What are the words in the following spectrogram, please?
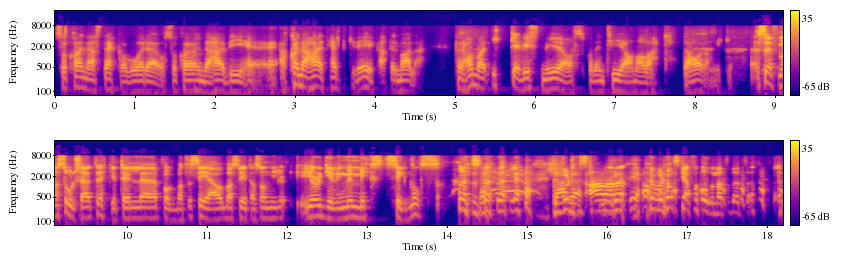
så kan jeg stikke av gårde, og så kan det her bli kan jeg ha et helt greit ettermæle. For han har ikke visst mye av oss på den tida han har vært. Det har han ikke. Jeg ser for meg Solskjær trekker til eh, Pogba til sida og bare sier til sånn "You're- You're giving me mixed signals. Så, hvordan, skal, hvordan skal jeg forholde meg til dette?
